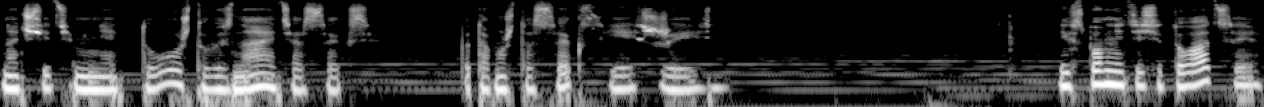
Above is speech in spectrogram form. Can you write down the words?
Начните менять то, что вы знаете о сексе. Потому что секс есть жизнь. И вспомните ситуации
